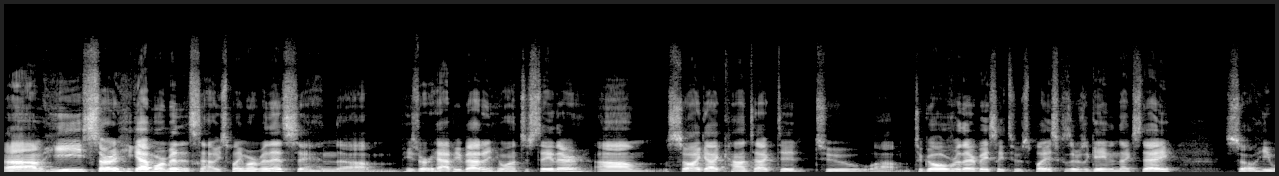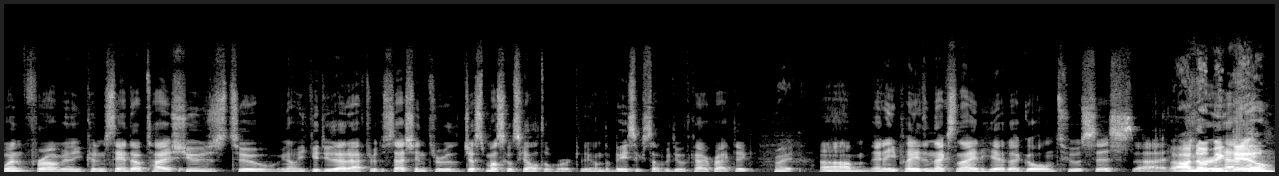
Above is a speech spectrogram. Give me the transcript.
um, he started. He got more minutes now. He's playing more minutes, and um, he's very happy about it. He wanted to stay there. Um, so I got contacted to um, to go over there basically to his place because there was a game the next day. So he went from you know, he couldn't stand up, tie his shoes, to you know he could do that after the session through just musculoskeletal work, you know the basic stuff we do with chiropractic. right. Um, and he played the next night. He had a goal and two assists. Uh, he Oh, no big happy. deal.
